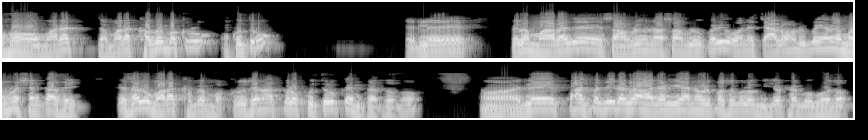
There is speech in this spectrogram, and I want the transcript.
ઓહો મહારાજ તમારા ખભે બકરું, કૂતરું? એટલે પેલા મહારાજે સાંભળ્યું, ના સાંભળ્યું કર્યું અને ચાલવાનું પછી એના મનમાં શંકા થઈ કે સાલું મારા ખભે બકરું છે ને પેલો કૂતરું કેમ કરતો હતો? એટલે પાંચ પચીસ ડગલા આગળ ગયા અને વળી પાછો પેલો બીજો ઠગ ઊભો હતો.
